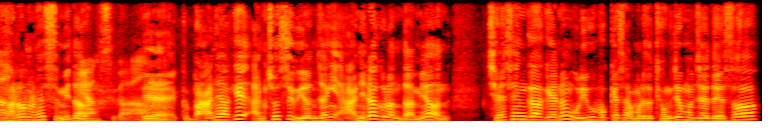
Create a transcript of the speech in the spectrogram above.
발언을 어, 했습니다. 뉘앙스가. 예, 그 만약에 안철수 위원장이 아니라 그런다면 제 생각에는 우리 후보께서 아무래도 경제 문제에 대해서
